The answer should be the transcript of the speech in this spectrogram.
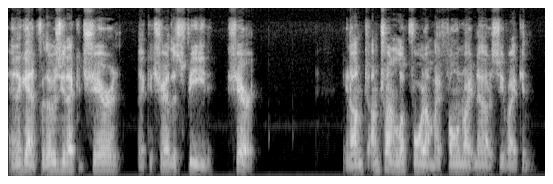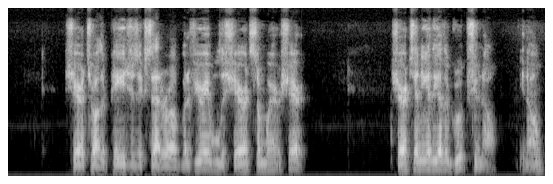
And again, for those of you that could share that could share this feed, share it. You know, I'm, I'm trying to look for it on my phone right now to see if I can share it to other pages, etc. But if you're able to share it somewhere, share it. Share it to any of the other groups you know. You know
